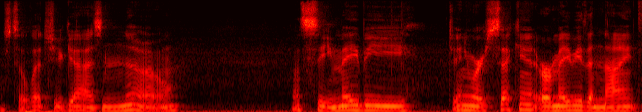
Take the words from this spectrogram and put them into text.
just to let you guys know, let's see, maybe January 2nd or maybe the 9th,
